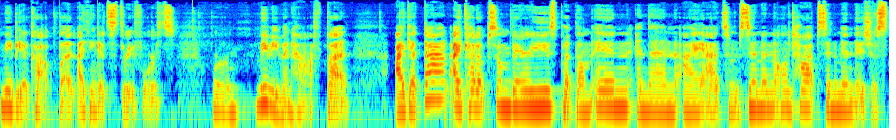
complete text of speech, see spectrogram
maybe a cup, but I think it's three fourths or maybe even half. But I get that, I cut up some berries, put them in, and then I add some cinnamon on top. Cinnamon is just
